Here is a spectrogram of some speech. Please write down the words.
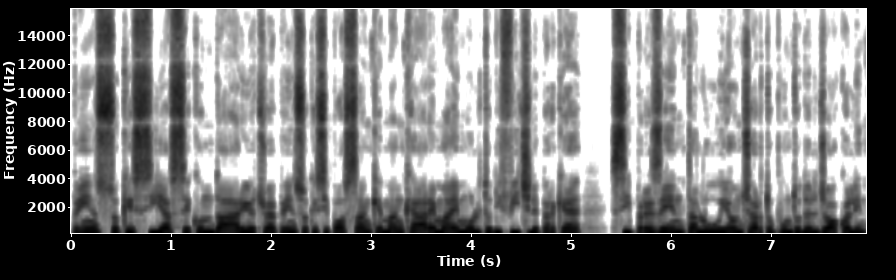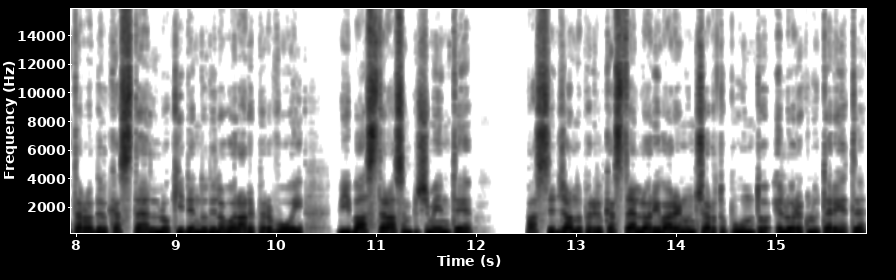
penso che sia secondario, cioè penso che si possa anche mancare, ma è molto difficile perché si presenta lui a un certo punto del gioco all'interno del castello chiedendo di lavorare per voi, vi basterà semplicemente passeggiando per il castello arrivare in un certo punto e lo recluterete.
